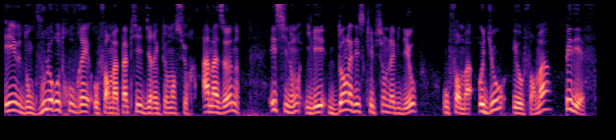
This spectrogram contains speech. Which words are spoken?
Et donc vous le retrouverez au format papier directement sur Amazon. Et sinon, il est dans la description de la vidéo au format audio et au format PDF.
